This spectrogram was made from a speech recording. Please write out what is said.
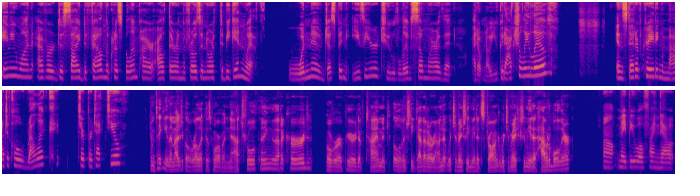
anyone ever decide to found the Crystal Empire out there in the frozen north to begin with? Wouldn't it have just been easier to live somewhere that, I don't know, you could actually live? Instead of creating a magical relic to protect you? I'm thinking the magical relic is more of a natural thing that occurred over a period of time and people eventually gathered around it, which eventually made it stronger, which eventually made it habitable there. Well, maybe we'll find out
